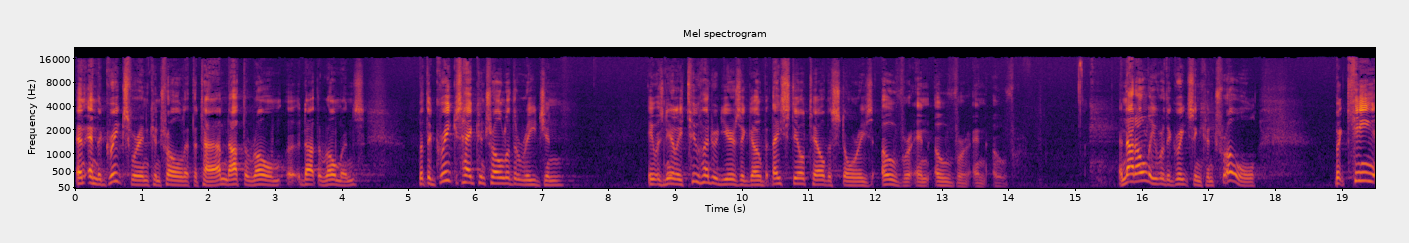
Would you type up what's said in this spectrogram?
and, and the Greeks were in control at the time, not the Rome, uh, not the Romans, but the Greeks had control of the region. It was nearly 200 years ago, but they still tell the stories over and over and over. And not only were the Greeks in control, but King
